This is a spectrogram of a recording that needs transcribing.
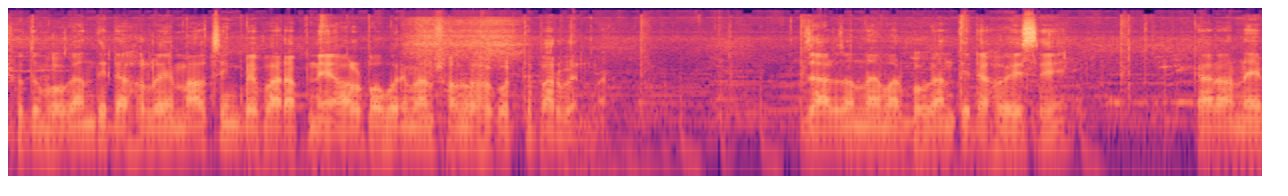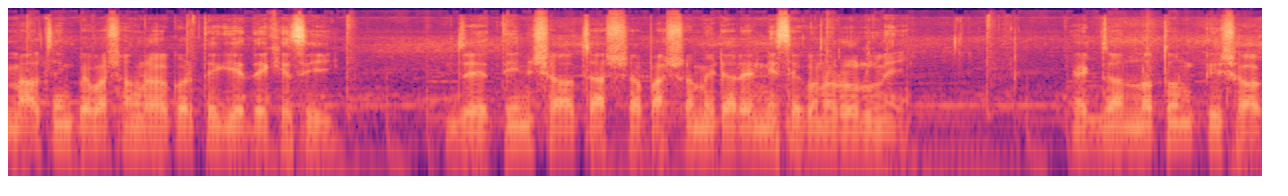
শুধু ভোগান্তিটা হলো এই মালচিং পেপার আপনি অল্প পরিমাণ সংগ্রহ করতে পারবেন না। যার জন্য আমার ভোগান্তিটা হয়েছে। কারণ এই মালচিং পেপার সংগ্রহ করতে গিয়ে দেখেছি যে তিনশো, চারশো, পাঁচশো মিটারের নিচে কোনো রুল নেই। একজন নতুন কৃষক,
